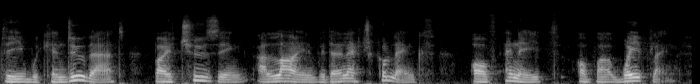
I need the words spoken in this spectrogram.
the, we can do that by choosing a line with an electrical length of an eighth of a wavelength.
